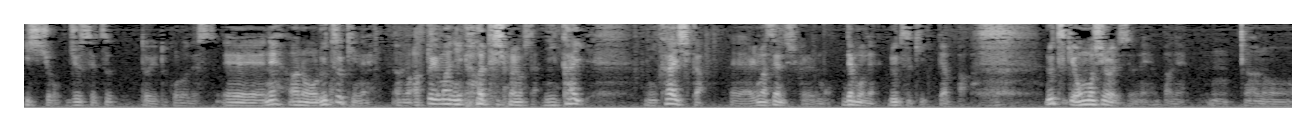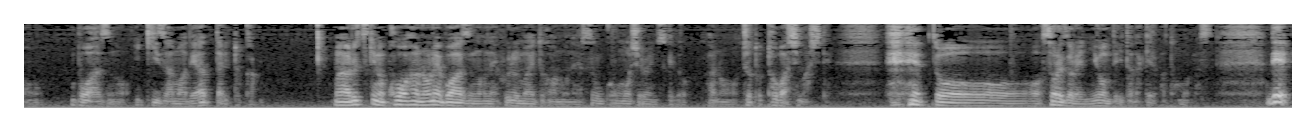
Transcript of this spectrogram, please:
一章十節というところです。えー、ね、あの、ルツ記ね、あの、あっという間に終わってしまいました。2回、2回しか、えー、ありませんでしたけれども。でもね、ルツ記、やっぱ、ルツ記面白いですよね、やっぱね。うん。あの、ボアーズの生き様であったりとか、まあ、ルツキの後半のね、ボアーズのね、振る舞いとかもね、すごく面白いんですけど、あの、ちょっと飛ばしまして。えっと、それぞれに読んでいただければと思います。で、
